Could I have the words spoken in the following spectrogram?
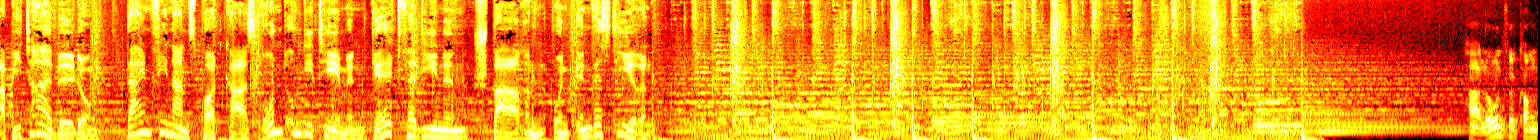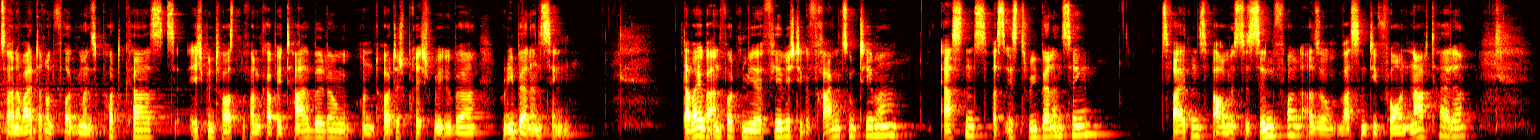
Kapitalbildung, dein Finanzpodcast rund um die Themen Geld verdienen, sparen und investieren. Hallo und willkommen zu einer weiteren Folge meines Podcasts. Ich bin Thorsten von Kapitalbildung und heute sprechen wir über Rebalancing. Dabei beantworten wir vier wichtige Fragen zum Thema. Erstens, was ist Rebalancing? Zweitens, warum ist es sinnvoll? Also was sind die Vor- und Nachteile?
